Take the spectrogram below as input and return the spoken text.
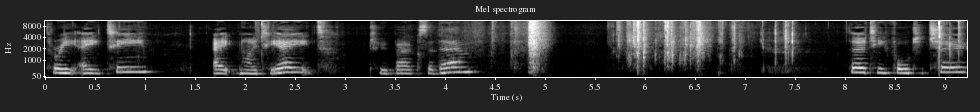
318, 898, two bags of them. 3042,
